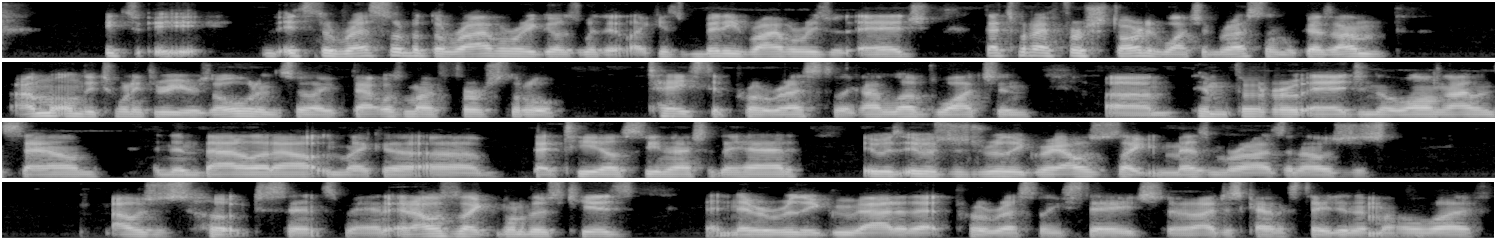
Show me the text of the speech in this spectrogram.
it's it, it's the wrestler, but the rivalry goes with it. Like his many rivalries with Edge. That's when I first started watching wrestling because I'm I'm only 23 years old, and so like that was my first little taste at pro wrestling. I loved watching um, him throw Edge in the Long Island Sound and then battle it out in like a, a that TLC match that they had. It was it was just really great. I was just like mesmerized, and I was just I was just hooked since man. And I was like one of those kids that never really grew out of that pro wrestling stage, so I just kind of stayed in it my whole life.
